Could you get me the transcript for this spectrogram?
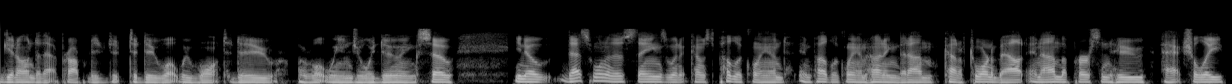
get onto that property to, to do what we want to do or what we enjoy doing. So, you know, that's one of those things when it comes to public land and public land hunting that I'm kind of torn about. And I'm a person who actually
